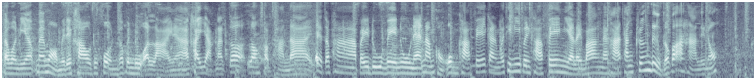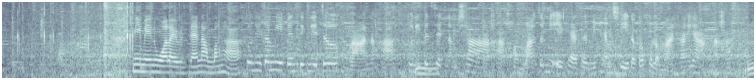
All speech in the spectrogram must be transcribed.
แต่วันนี้แม่หมอไม่ได้เข้าทุกคนก็เป็นดูออนไลน์นะคะ ใครอยากนัดก็ลองสอบถามได้เดี๋ยวจะพาไปดูเมนูแนะนำของอมคาเฟ่กันว่าที่นี่เป็นคาเฟ่มีอะไรบ้างนะคะ ทั้งเครื่องดื่มแล้วก็อาหารเลยเนาะ มีเมนูอะไรแนะนำบ้างคะ ตัวนี้จะมีเป็นซิกเนเจอร์ของร้านนะคะ ตัวนี้เป็นเซตน้ำชาค่ะ ของว่างจะมีเอแคร์แซนด์วิชแฮมชีสแล้วก็ผลไม้5อย่างนะคะอื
